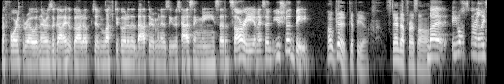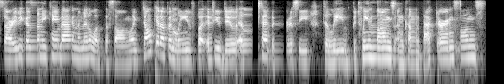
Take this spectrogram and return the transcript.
the fourth row and there was a guy who got up to and left to go to the bathroom and as he was passing me he said sorry and i said you should be oh good good for you Stand up for us all. But he wasn't really sorry because when he came back in the middle of the song, like, don't get up and leave, but if you do, at least have the courtesy to leave between songs and come back during songs.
